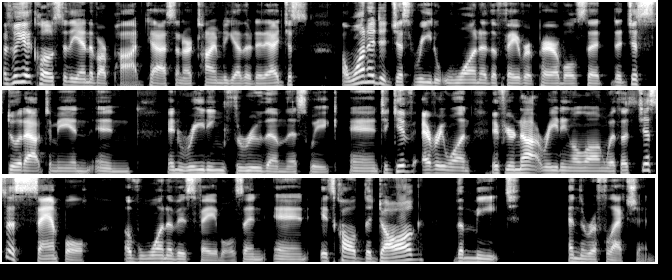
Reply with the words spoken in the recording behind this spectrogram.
as we get close to the end of our podcast and our time together today, I just I wanted to just read one of the favorite parables that that just stood out to me in in in reading through them this week and to give everyone, if you're not reading along with us, just a sample of one of his fables. And, and it's called The Dog, the Meat, and the Reflection.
